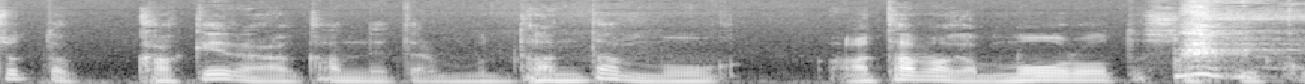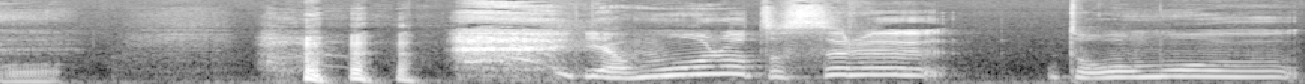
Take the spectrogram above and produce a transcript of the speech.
ちょっとかけなあかんねったらもうだんだんもう頭が朦朧としてきてこ いや朦朧とすると思う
